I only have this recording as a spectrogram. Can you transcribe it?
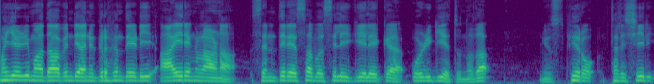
മയ്യഴി മാതാവിന്റെ അനുഗ്രഹം തേടി ആയിരങ്ങളാണ് സെന്റ് തെരേസ ബസിലിക്കയിലേക്ക് ഒഴുകിയെത്തുന്നത്. News bureau Thalassery.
